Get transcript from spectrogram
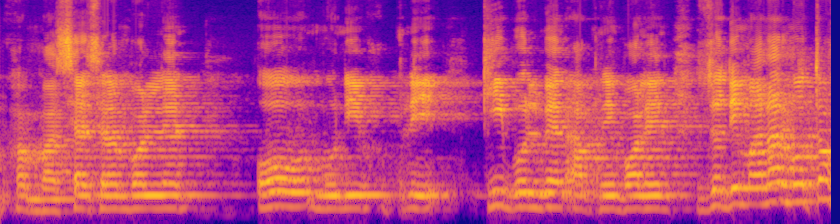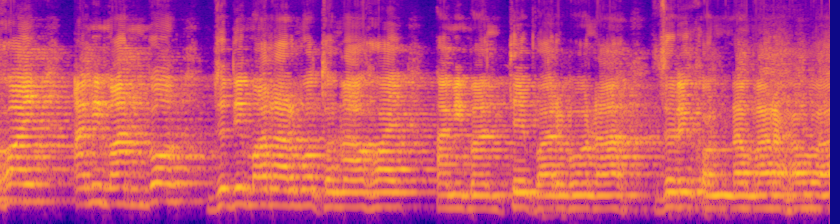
মোহাম্মদ সাল্লাম বললেন ও মুনি আপনি কি বলবেন আপনি বলেন। যদি মানার মতো হয়, আমি মানব। যদি মানার মতো না হয়, আমি মানতে পারব না। জোরে কন্যা মার হওয়া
